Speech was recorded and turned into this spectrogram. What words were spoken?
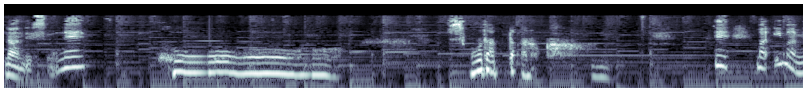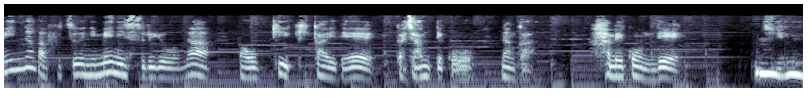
なんですよね。ほう。そうだったで、まあ、今みんなが普通に目にするような、まあ、大きい機械でガチャンってこう、なんか、はめ込んで、ジュ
